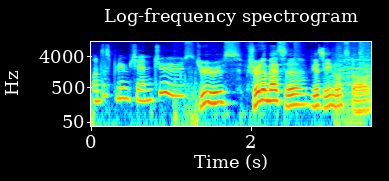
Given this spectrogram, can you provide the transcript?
Und das Blümchen. Tschüss. Tschüss. Schöne Messe. Wir sehen uns dort.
